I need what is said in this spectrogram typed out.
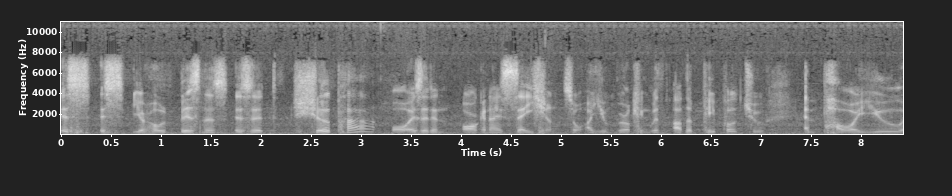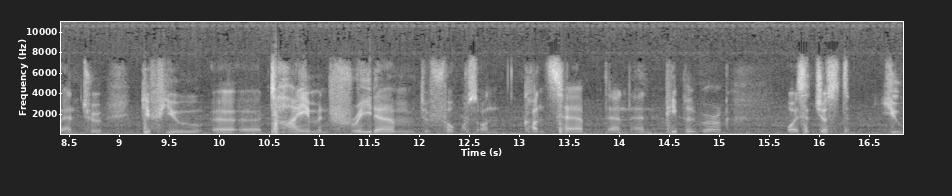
is is your whole business is it Shilpa or is it an organization? So are you working with other people to empower you and to give you uh, uh, time and freedom to focus on concept and and people work, or is it just you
